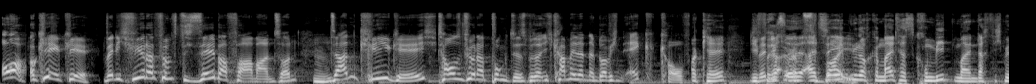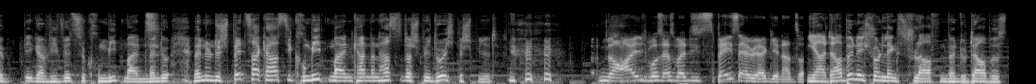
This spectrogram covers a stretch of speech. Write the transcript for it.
Oh, okay, okay. Wenn ich 450 Silber farme, Anton, Mhm. dann kriege ich 1400 Punkte. Das bedeutet, ich kann mir dann, glaube ich, ein Eck kaufen. Okay, die Fra äh, als du eben noch gemeint hast, Chromit meinen, dachte ich mir, Digga, wie willst du Chromit meinen? Wenn du, wenn du eine Spitzhacke hast, die Chromit meinen kann, dann hast du das Spiel durchgespielt. Nein, ich muss erstmal in die Space Area gehen, Anton. Ja, da bin ich schon längst schlafen, wenn du da bist.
